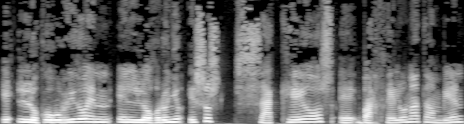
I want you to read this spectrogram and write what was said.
eh, lo que ocurrido en, Logroño, esos saqueos, eh, Barcelona también,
